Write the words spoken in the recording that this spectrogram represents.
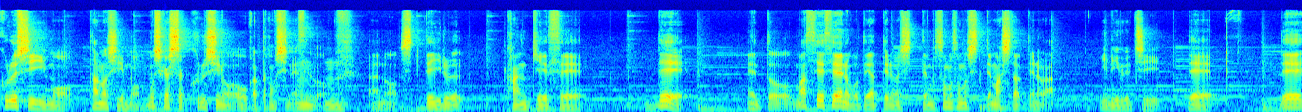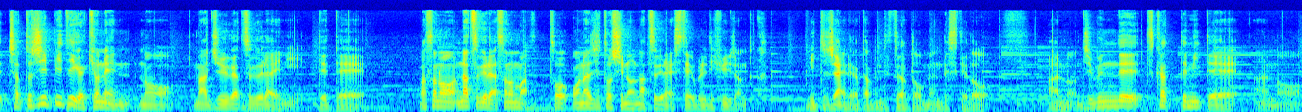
苦しいも楽しいももしかしたら苦しいのが多かったかもしれないですけど、うんうん。あの知っている関係性で、えっとまあ、生成 AI のことやってるのを知ってもそもそも知ってましたっていうのが入り口ででチャット GPT が去年の、まあ、10月ぐらいに出て、まあ、その夏ぐらいその、まあ、と同じ年の夏ぐらい Stable Diffusion とか Midjourney が多分出てたと思うんですけどあの自分で使ってみてあの、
